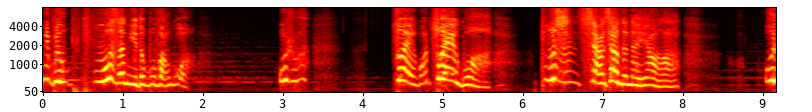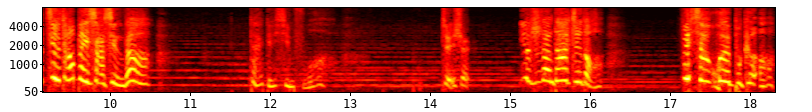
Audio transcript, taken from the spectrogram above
你不用菩萨你都不放过。”我说：“罪过，罪过，不是想象的那样啊！我经常被吓醒的，带点信佛。这事儿要是让他知道，非吓坏不可。”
